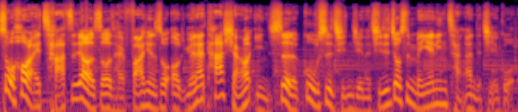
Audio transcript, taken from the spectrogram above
是我后来查资料的时候才发现，说哦，原来他想要影射的故事情节呢，其实就是梅耶林惨案的结果。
